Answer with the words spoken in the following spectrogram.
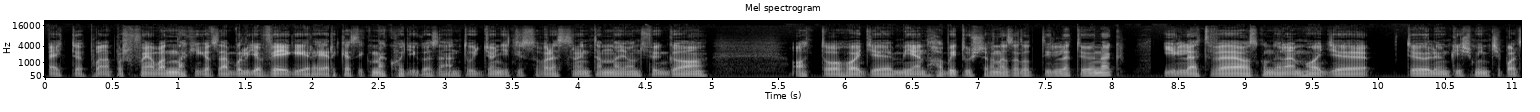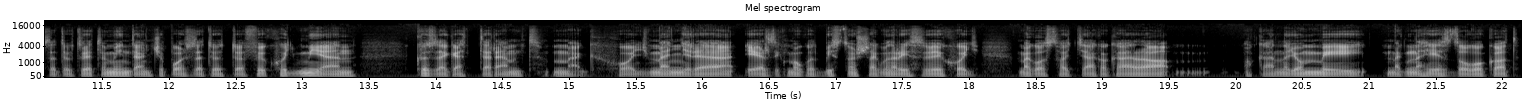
egy több hónapos folyamatnak igazából így a végére érkezik meg, hogy igazán tudjon nyitni, szóval ez szerintem nagyon függ a, attól, hogy milyen habitusa van az adott illetőnek, illetve azt gondolom, hogy tőlünk is, mint csoportvezetőktől, illetve minden csoportvezetőtől függ, hogy milyen közeget teremt meg, hogy mennyire érzik magukat biztonságban a részvevők, hogy megoszthatják akár a akár nagyon mély, meg nehéz dolgokat,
